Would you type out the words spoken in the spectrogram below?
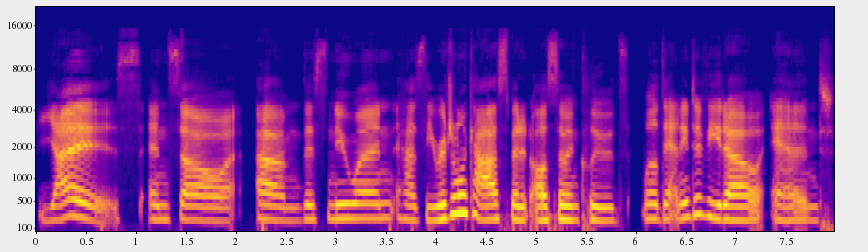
Yes. And so um, this new one has the original cast, but it also includes, well, Danny DeVito and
